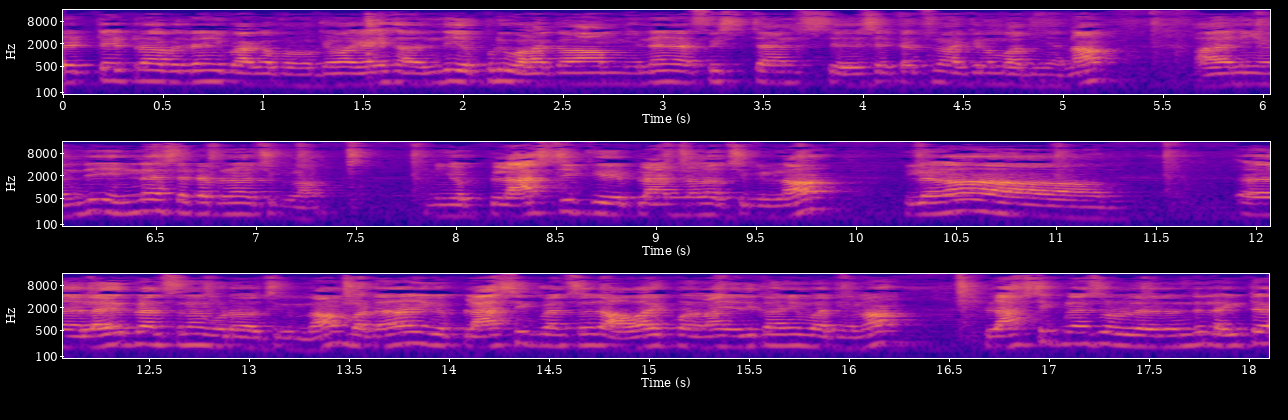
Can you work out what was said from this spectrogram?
ரெட் டெட்ரா பத்தி தான் பார்க்க போறோம். ஓகேவா கைஸ் அது வந்து எப்படி வளர்க்கலாம் என்னென்ன ஃபிஷ் ஸ்டாண்ட்ஸ் செட்டப்ஸ்லாம் வைக்கணும் பாத்தீங்கன்னா அதை நீங்க வந்து என்ன செட்டப்லாம் வச்சுக்கலாம். நீங்க பிளாஸ்டிக் பிளான்லாம் வச்சுக்கலாம். இல்லைன்னா லைவ் பிளான்ஸ்லாம் கூட வச்சுக்கலாம். பட் ஆனால் நீங்க பிளாஸ்டிக் பிளான்ஸ் வந்து அவாய்ட் பண்ணலாம். எதுக்காண்டி பாத்தீங்கன்னா பிளாஸ்டிக் பிளாஸ் உள்ளது வந்து லைட்டா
